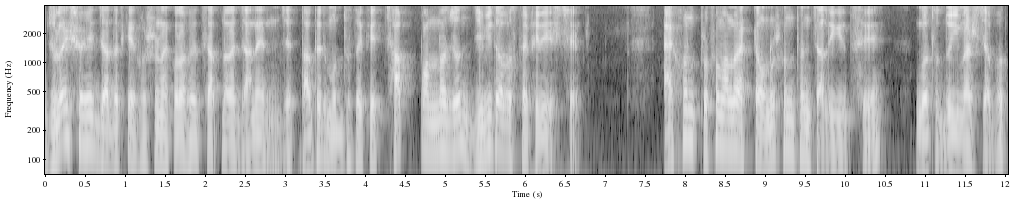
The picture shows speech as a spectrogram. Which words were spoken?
জুলাই শহীদ যাদেরকে ঘোষণা করা হয়েছে, আপনারা জানেন যে তাদের মধ্য থেকে ছাপ্পান্ন জন জীবিত অবস্থায় ফিরে এসছে। এখন প্রথম আলো একটা অনুসন্ধান চালিয়েছে গত দুই মাস যাবৎ।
